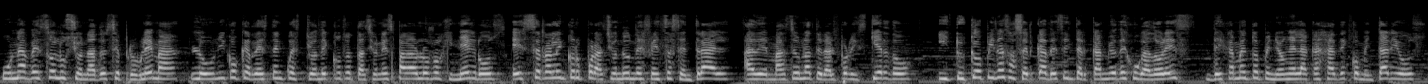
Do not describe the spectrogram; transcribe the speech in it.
Una vez solucionado ese problema, lo único que resta en cuestión de contrataciones para los rojinegros es cerrar la incorporación de un defensa central, además de un lateral por izquierdo. ¿Y tú qué opinas acerca de ese intercambio de jugadores? Déjame tu opinión en la caja de comentarios.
